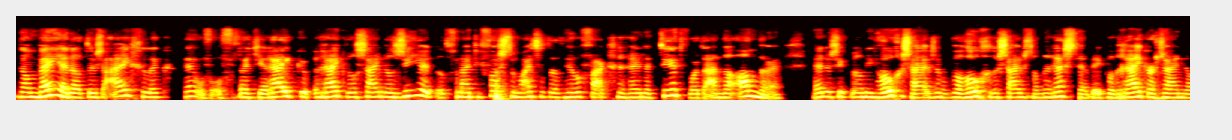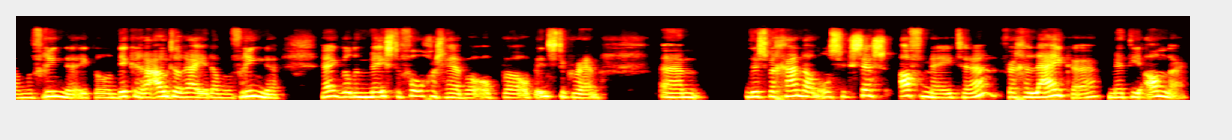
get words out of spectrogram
dan ben je dat dus eigenlijk, hè, of, of dat je rijk, rijk wil zijn, dan zie je dat vanuit die vaste mindset dat heel vaak gerelateerd wordt aan de ander. Hè, dus ik wil niet hoge cijfers hebben, ik wil hogere cijfers dan de rest hebben. Ik wil rijker zijn dan mijn vrienden. Ik wil een dikkere auto rijden dan mijn vrienden. Hè, ik wil de meeste volgers hebben op, uh, op Instagram. Um, dus we gaan dan ons succes afmeten, vergelijken met die ander.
